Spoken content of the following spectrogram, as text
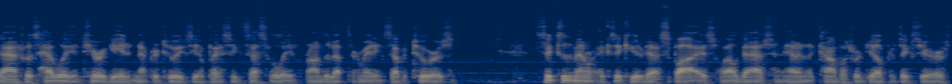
Dasch was heavily interrogated, and after two weeks, the FBI successfully rounded up the remaining saboteurs. Six of the men were executed as spies, while Dasch and had an accomplice were jailed for six years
